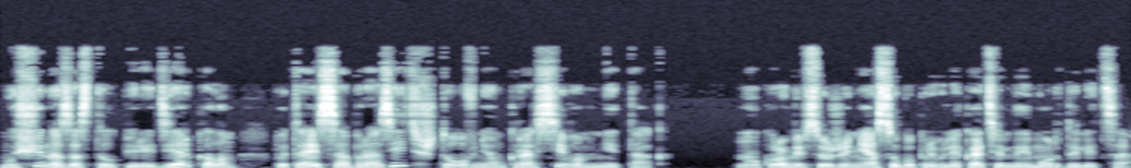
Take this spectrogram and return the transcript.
Мужчина застыл перед зеркалом, пытаясь сообразить, что в нем красивом не так. Ну, кроме все же не особо привлекательной морды лица.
